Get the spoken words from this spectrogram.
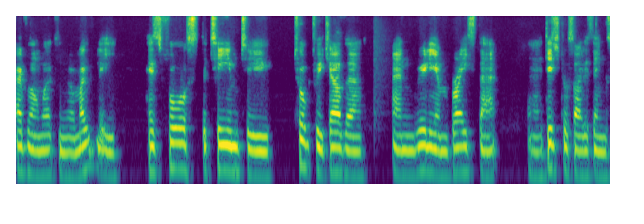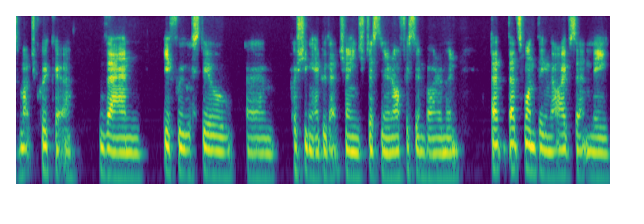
everyone working remotely has forced the team to talk to each other and really embrace that uh, digital side of things much quicker than if we were still um, pushing ahead with that change just in an office environment. That that's one thing that I've certainly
